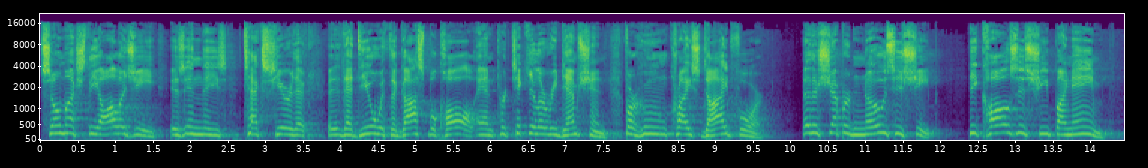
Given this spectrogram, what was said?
So much theology is in these texts here that, that deal with the gospel call and particular redemption for whom Christ died for. The shepherd knows his sheep. He calls his sheep by name.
